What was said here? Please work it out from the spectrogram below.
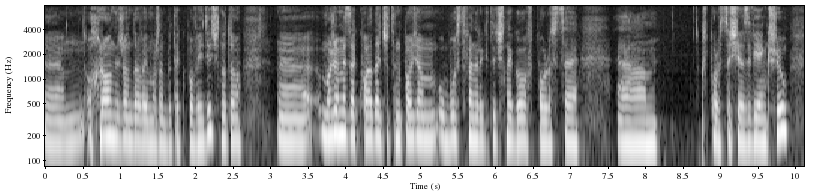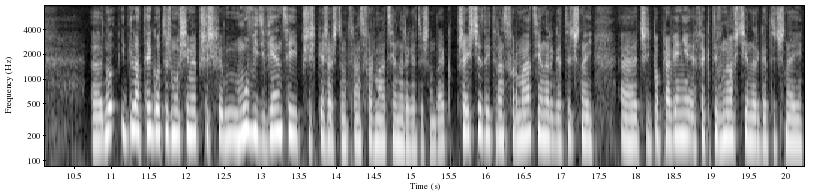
um, ochrony rządowej, można by tak powiedzieć, no to um, możemy zakładać, że ten poziom ubóstwa energetycznego w Polsce, um, w Polsce się zwiększył. E, no i dlatego też musimy mówić więcej i przyspieszać tę transformację energetyczną. Tak? Przejście tej transformacji energetycznej, e, czyli poprawienie efektywności energetycznej,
